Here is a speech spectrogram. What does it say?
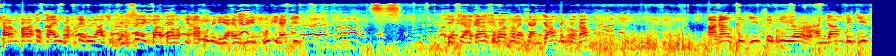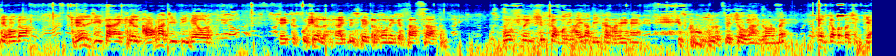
परंपरा को कायम रखते हुए आज फिर से एक बार बॉल अपने हाथों में लिया है। उम्मीद पूरी है कि जैसे आगाज़ हुआ था वैसे अंजाम भी होगा। आगाज़ भी जीत से थी और अंजाम भी जीत से होगा। खेल जीता है, खेल भावना जीती है और एक कुशल एडमिनिस्ट्रेटर होने के साथ साथ स्पोर्ट्समैनशिप का मुजाहिरा भी कर रहे हैं इस खूबसूरत से चौगान ग्राउंड में। खेल का प्रदर्शन किया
